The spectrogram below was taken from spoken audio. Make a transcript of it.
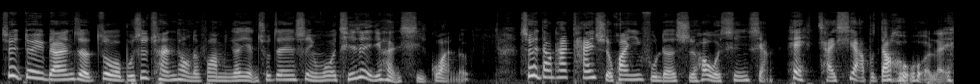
所以，对于表演者做不是传统的弗朗明哥演出这件事情，我其实已经很习惯了。所以，当他开始换衣服的时候，我心想：“嘿，才吓不到我嘞！”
